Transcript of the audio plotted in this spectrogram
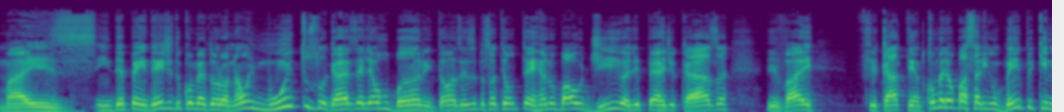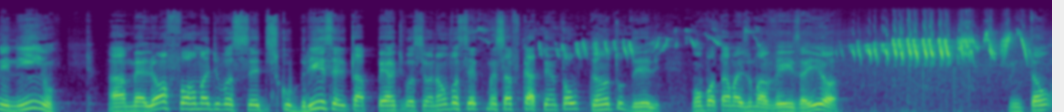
Mas, independente do comedor ou não, em muitos lugares ele é urbano. Então, às vezes, a pessoa tem um terreno baldio ali perto de casa e vai ficar atento. Como ele é um passarinho bem pequenininho, a melhor forma de você descobrir se ele está perto de você ou não, você começar a ficar atento ao canto dele. Vamos botar mais uma vez aí, ó. Então,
